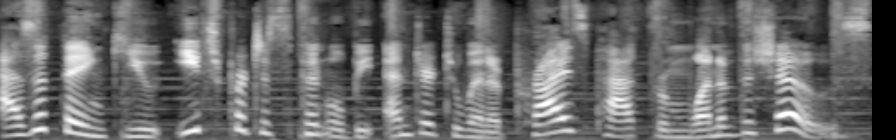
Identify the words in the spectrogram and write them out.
As a thank you, each participant will be entered to win a prize pack from one of the shows,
